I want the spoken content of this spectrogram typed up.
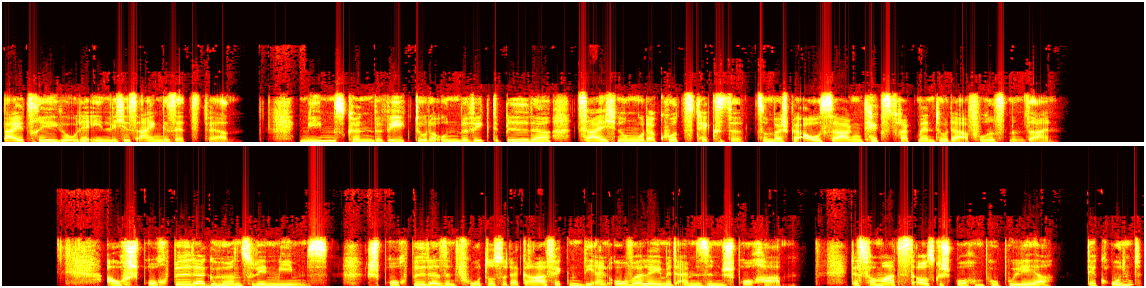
Beiträge oder ähnliches eingesetzt werden. Memes können bewegte oder unbewegte Bilder, Zeichnungen oder Kurztexte, zum Beispiel Aussagen, Textfragmente oder Aphorismen sein. Auch Spruchbilder gehören zu den Memes. Spruchbilder sind Fotos oder Grafiken, die ein Overlay mit einem Sinnspruch haben. Das Format ist ausgesprochen populär. Der Grund,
